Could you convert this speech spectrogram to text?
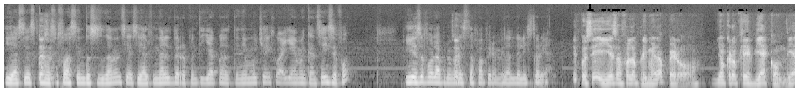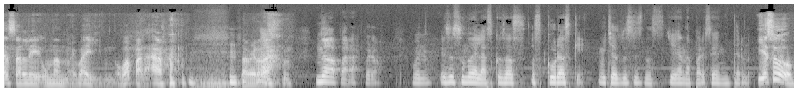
Y así es como se fue haciendo sus ganancias. Y al final, de repente, ya cuando tenía mucho, dijo, ay, ya me cansé y se fue. Y eso fue la primera estafa piramidal de la historia. Y pues sí, y esa fue la primera, pero yo creo que día con día sale una nueva y no va a parar. la verdad. No, va a parar, pero bueno, eso es una de las cosas oscuras que muchas veces nos llegan a aparecer en internet. Y eso,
